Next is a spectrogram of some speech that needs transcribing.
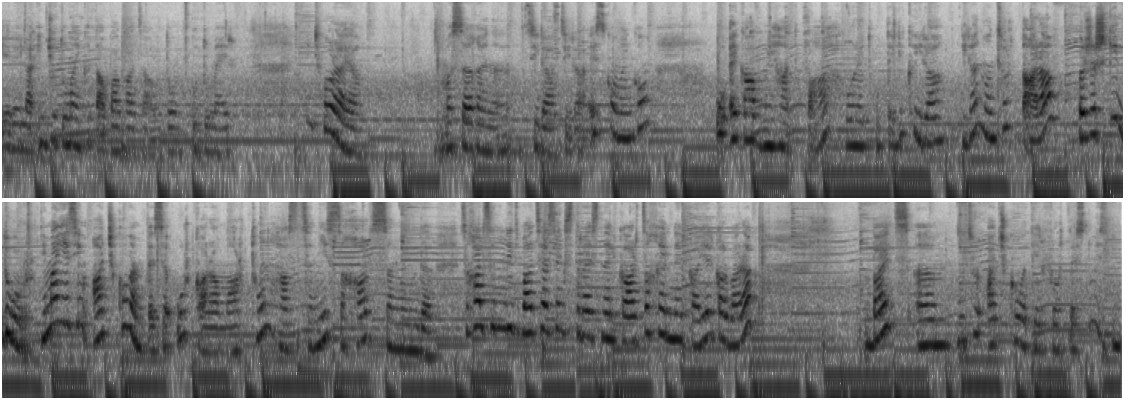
կերել է, ինչ ուտում ինքը տապակած է ուտում, ուտում էր։ Ինչ որ այա մսեղենը սիրած իրա, այս կոմենքով ու եկավ մի հատ պահ, որ այդ ուտելիքը իրա իրան ոնց որ տարավ բժշկի դուր։ Հիմա ես իմ աչքով եմ տեսել ուր կարա մարդուն հասցնի սխալ սնունդը։ Սխալ սնունդից բացի ասենք ստրեսն էլ կար, ծխելներ կա, երկար բարակ, բայց ոնց որ աչքովդ երբ որ տեսնում ես ինչ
